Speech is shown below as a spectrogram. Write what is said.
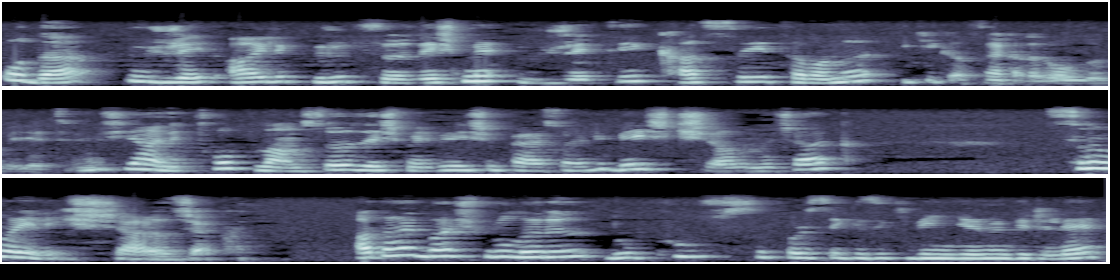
O da ücret, aylık bürüt sözleşme ücreti katsayı tavanı 2 katına kadar olduğu belirtilmiş. Yani toplam sözleşmeli bilişim personeli 5 kişi alınacak. Sınava 50 kişi çağrılacak. Aday başvuruları 9.08.2021 ile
